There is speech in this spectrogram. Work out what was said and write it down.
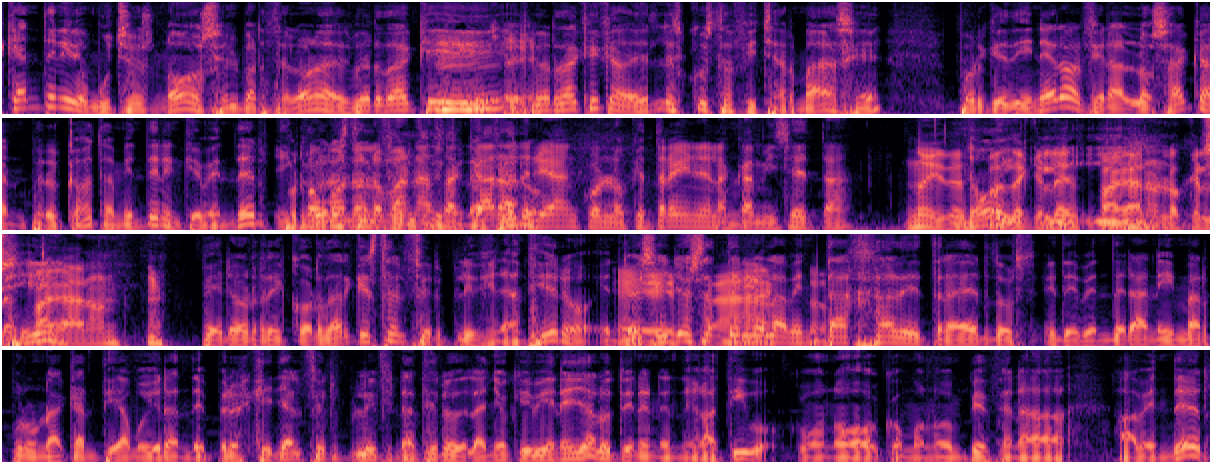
que han tenido muchos nos el Barcelona. Es verdad que Mm. es verdad que cada vez les cuesta fichar más, ¿eh? Porque dinero al final lo sacan, pero claro, también tienen que vender. ¿Y porque cómo no lo van a sacar, financiero. Adrián, con lo que traen en la camiseta? No, y después No, de que y- les y- pagaron lo que les pagaron. Pero recordar que está el fair play financiero. Entonces ellos han tenido la ventaja de traer dos, de vender a Neymar por una cantidad muy grande. Pero es que ya el fair play financiero del año que viene ya lo tienen en negativo. Como no, como no empiecen a, a vender.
